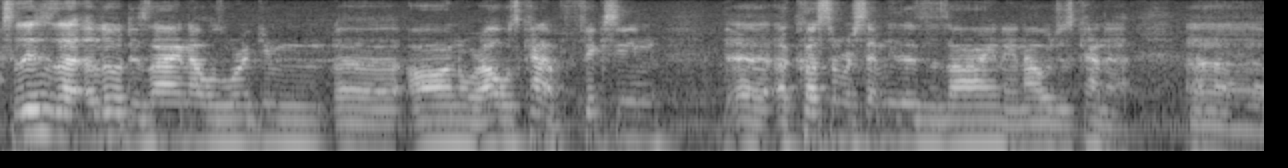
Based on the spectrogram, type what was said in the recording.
So this is a, a little design I was working uh, on, or I was kind of fixing. Uh, a customer sent me this design, and I was just kind of uh,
